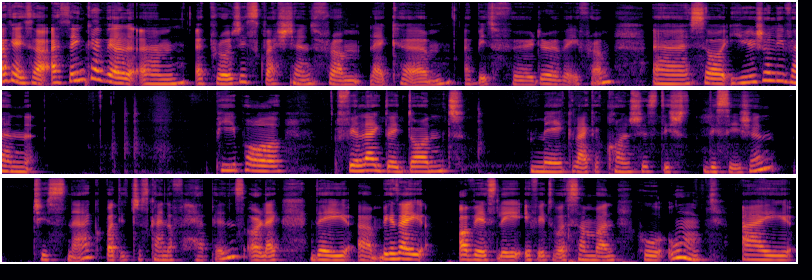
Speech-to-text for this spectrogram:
okay, so I think I will um, approach this question from like um, a bit further away from. Uh, so usually when people feel like they don't make like a conscious dis- decision to snack, but it just kind of happens, or like they um, because I obviously if it was someone who um I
